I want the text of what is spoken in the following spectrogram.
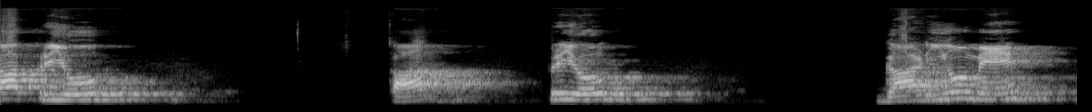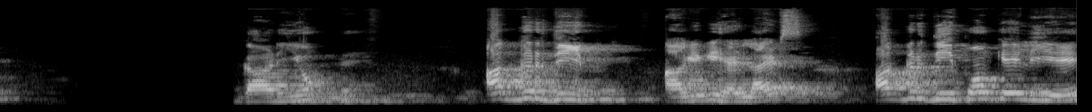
का प्रयोग का प्रयोग गाड़ियों में गाड़ियों में, अग्रदीप, आगे की हेडलाइट्स अग्रदीपों के लिए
